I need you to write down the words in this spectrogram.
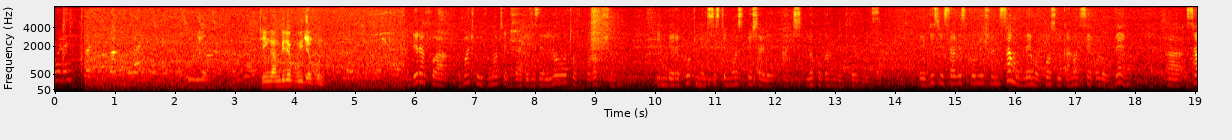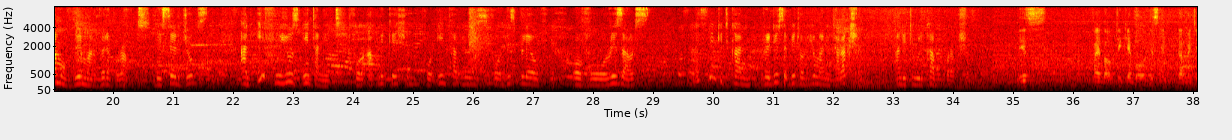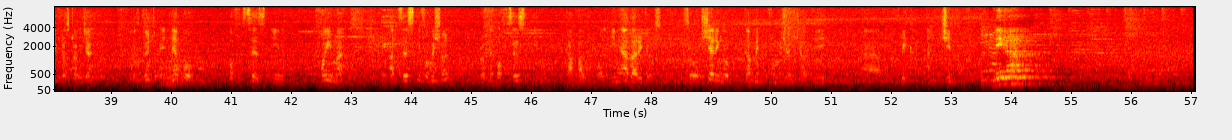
Buno therefore what we've noted that there is a lot of corruption in the recruitment system more especially at local government levels. The district service commission some of them of course we cannot say all of them uh, some of them are very corrupt. They sell jobs. And if we use internet for application for interviews for display of, of results I think it can reduce a bit on human interaction and it will curb corruption. this fiber optic cable, this government infrastructure, is going to enable offices in Hoima to access information from the offices in Kampala or in other regions. So sharing of government information shall be uh, quicker and cheap. Nila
